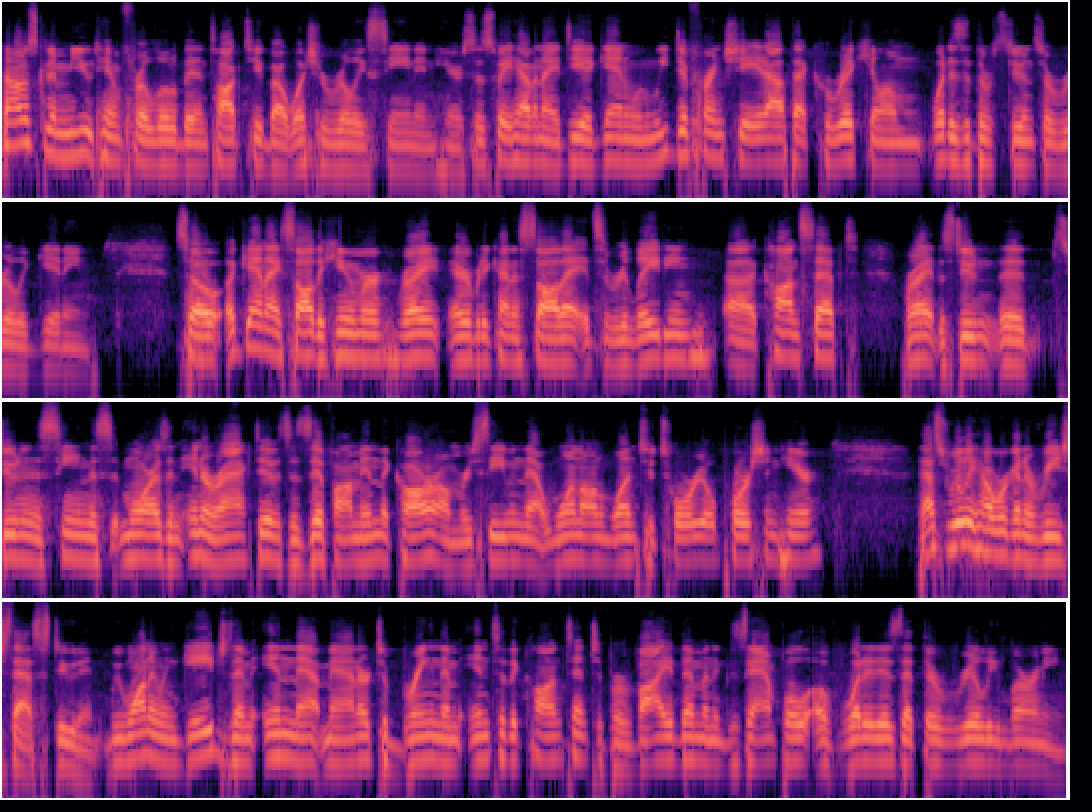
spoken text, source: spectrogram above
now I'm just going to mute him for a little bit and talk to you about what you're really seeing in here. So this way you have an idea, again, when we differentiate out that curriculum, what is it the students are really getting? So again, I saw the humor, right? Everybody kind of saw that. It's a relating uh, concept, right? The student, the student is seeing this more as an interactive. It's as if I'm in the car. I'm receiving that one-on-one tutorial portion here. That's really how we're going to reach that student. We want to engage them in that manner to bring them into the content, to provide them an example of what it is that they're really learning.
